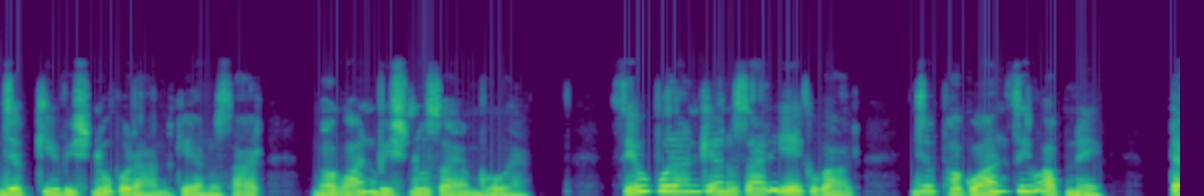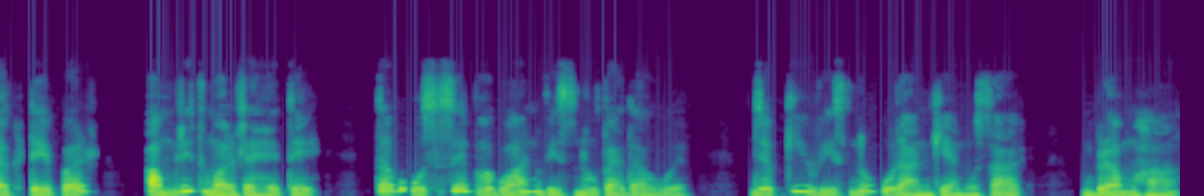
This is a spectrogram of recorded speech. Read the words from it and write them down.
जबकि विष्णु पुराण के अनुसार भगवान विष्णु स्वयं स्वयंभू है। शिव पुराण के अनुसार एक बार जब भगवान शिव अपने टकटे पर अमृत मल रहे थे, तब उससे भगवान विष्णु पैदा हुए, जबकि विष्णु पुराण के अनुसार ब्रह्मा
